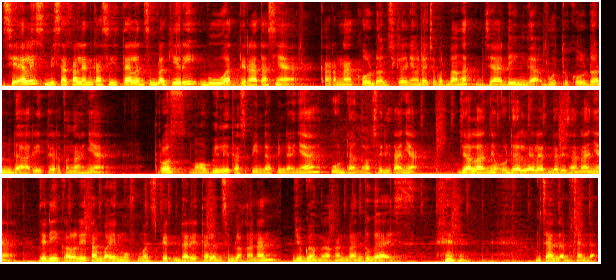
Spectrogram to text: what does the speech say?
Si Elis bisa kalian kasih talent sebelah kiri buat tier atasnya, karena cooldown skillnya udah cepet banget, jadi nggak butuh cooldown dari tier tengahnya. Terus mobilitas pindah-pindahnya udah nggak usah ditanya. Jalannya udah lelet dari sananya. Jadi kalau ditambahin movement speed dari talent sebelah kanan, juga nggak akan bantu guys. Bercanda-bercanda.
